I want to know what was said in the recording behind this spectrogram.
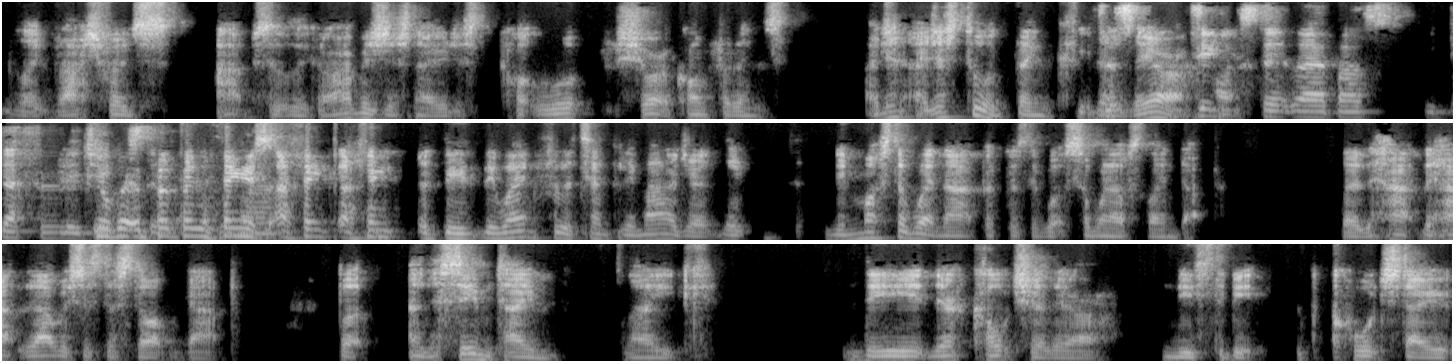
like Rashford's absolutely garbage just now, just short of confidence. I just, I just don't think you just they are. Jinxed it there, Buzz. definitely jinxed no, but, but, but, the thing is, I think, I think they, they went for the temporary manager. They, they must have went that because they've got someone else lined up. Like they had, they had that was just a stopgap. But at the same time, like they their culture there needs to be coached out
